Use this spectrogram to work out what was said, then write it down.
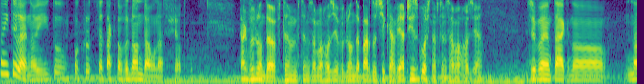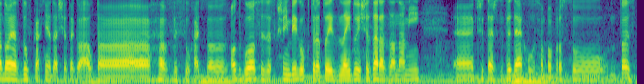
No i tyle, no i tu pokrótce tak to wygląda u nas w środku. Tak wygląda w tym, w tym samochodzie, wygląda bardzo ciekawie. A czy jest głośno w tym samochodzie? Że powiem tak, no na dojazdówkach nie da się tego auta wysłuchać. To odgłosy ze skrzyni biegów, która tutaj znajduje się zaraz za nami, czy też z wydechu są po prostu, to jest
